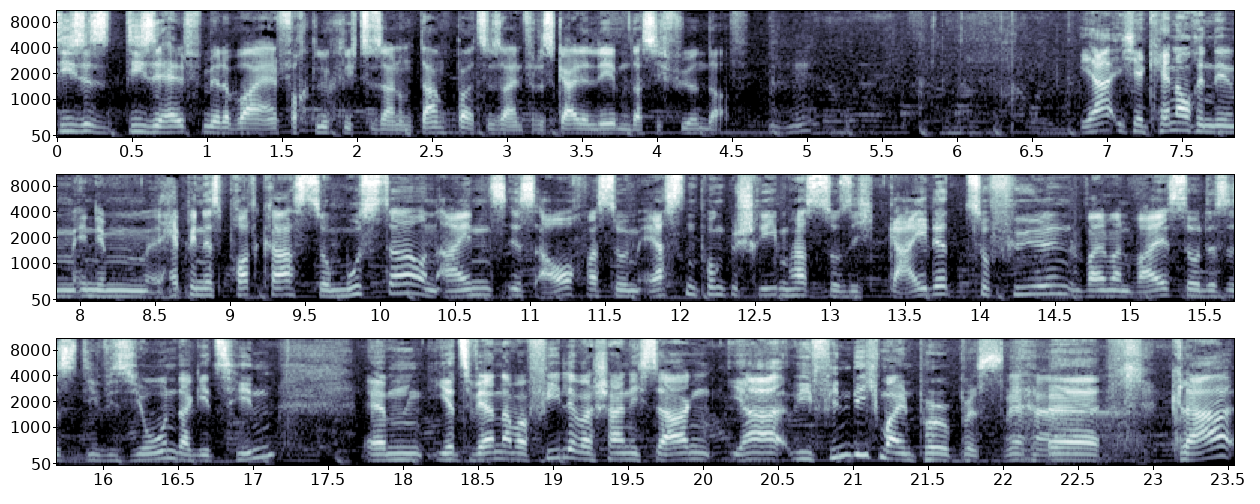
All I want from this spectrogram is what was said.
diese, diese helfen mir dabei, einfach glücklich zu sein und dankbar zu sein für das geile Leben, das ich führen darf. Mhm. Ja, ich erkenne auch in dem, in dem Happiness-Podcast so Muster und eins ist auch, was du im ersten Punkt beschrieben hast, so sich guided zu fühlen, weil man weiß, so das ist die Vision, da geht's hin. Ähm, jetzt werden aber viele wahrscheinlich sagen, ja, wie finde ich meinen Purpose? äh, klar,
